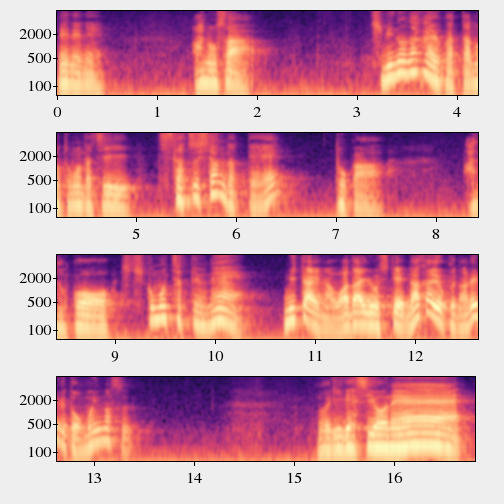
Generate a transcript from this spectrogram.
ねえねえねえあのさ君の仲良かったあの友達自殺したんだって？とかあの子引きこもっちゃったよね？みたいな話題をして仲良くなれると思います？無理ですよね。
